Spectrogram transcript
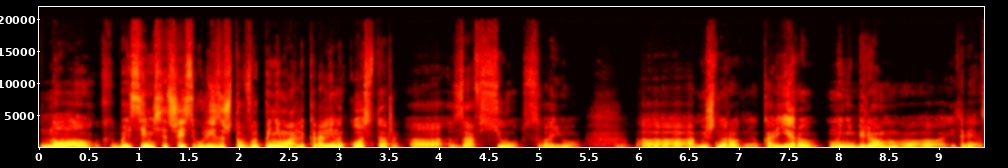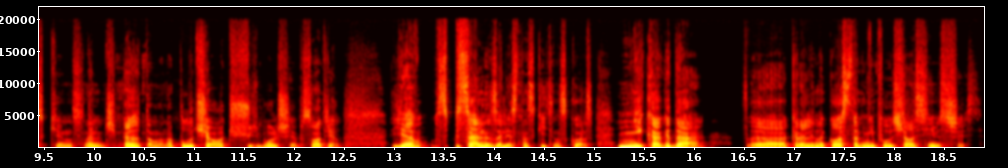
Но как бы 76 у Лизы, чтобы вы понимали, Каролина Костер э, за всю свою э, международную карьеру, мы не берем э, итальянские национальные чемпионаты, там она получала чуть-чуть больше, я посмотрел. Я специально залез на Skating Scores. Никогда Каролина Костер не получала 76.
